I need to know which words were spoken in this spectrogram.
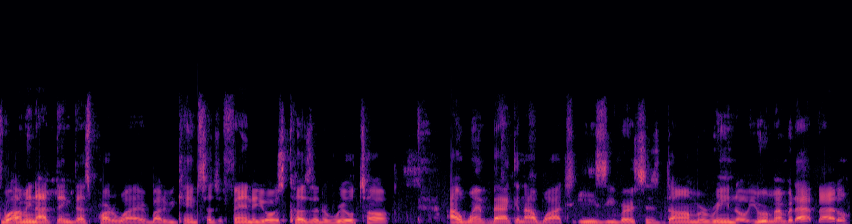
Well, I mean, I think that's part of why everybody became such a fan of yours because of the real talk. I went back and I watched Eazy versus Don Marino. You remember that battle?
